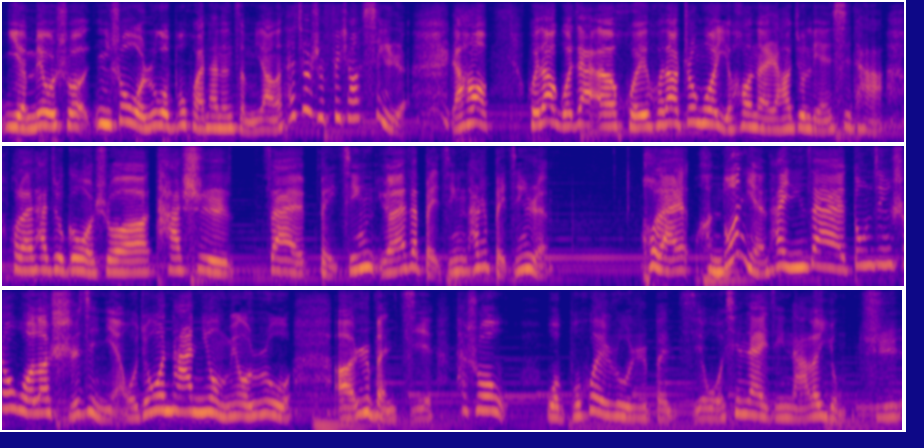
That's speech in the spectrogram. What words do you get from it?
也没有说你说我如果不还他能怎么样呢？他就是非常信任。然后回到国家呃回回到中国以后呢，然后就联系他，后来他就跟我说他是在北京，原来在北京，他是北京人。后来很多年，他已经在东京生活了十几年。我就问他，你有没有入呃日本籍？他说。我不会入日本籍，我现在已经拿了永居，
